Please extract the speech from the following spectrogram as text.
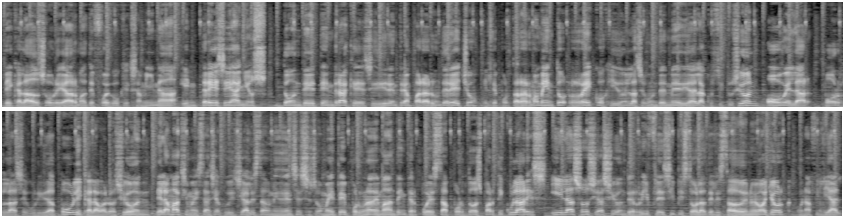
de calado sobre armas de fuego que examina en 13 años, donde tendrá que decidir entre amparar un derecho, el de portar armamento, recogido en la segunda media de la Constitución, o velar por la seguridad pública. La evaluación de la máxima instancia judicial estadounidense se somete por una demanda interpuesta por dos particulares y la Asociación de Rifles y Pistolas del Estado de Nueva York, una filial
